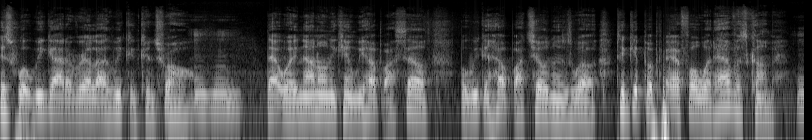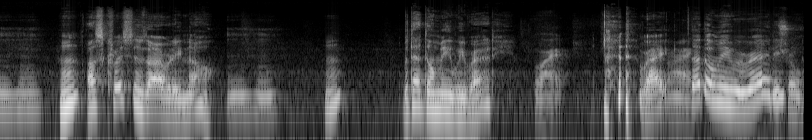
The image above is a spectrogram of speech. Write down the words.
is what we got to realize we can control. Mm-hmm. That way, not only can we help ourselves, but we can help our children as well to get prepared for whatever's coming. Hmm? Us Christians already know. Hmm? But that don't mean we ready. Right. right? right? That don't mean we're ready. True.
